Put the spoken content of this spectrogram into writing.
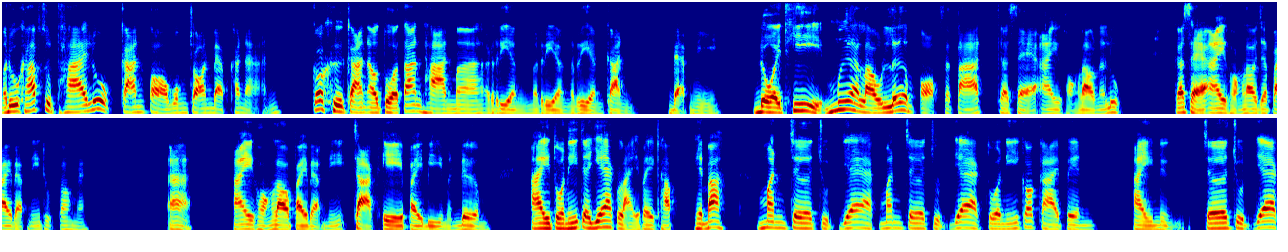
มาดูครับสุดท้ายลูกการต่อวงจรแบบขนาน ก็คือการเอาตัวต้านทานมาเรียงเรียงเรียงกันแบบนี้ โดยที่เมื่อเราเริ่มออกสตาร์ทกระแสไอของเรานะลูก กระแสไอของเราจะไปแบบนี้ถูกต้องไหมอ่าไอของเราไปแบบนี้จาก A ไป B เหมือนเดิมไอตัวนี้จะแยกไหลไปครับ เห็นปะมันเจอจุดแยก มันเจอจุดแยกตัวนี้ก็กลายเป็น I 1 เจอจุดแยก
